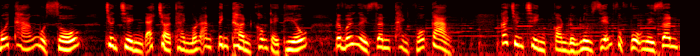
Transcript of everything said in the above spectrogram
Mỗi tháng một số, chương trình đã trở thành món ăn tinh thần không thể thiếu đối với người dân thành phố Cảng. Các chương trình còn được lưu diễn phục vụ người dân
